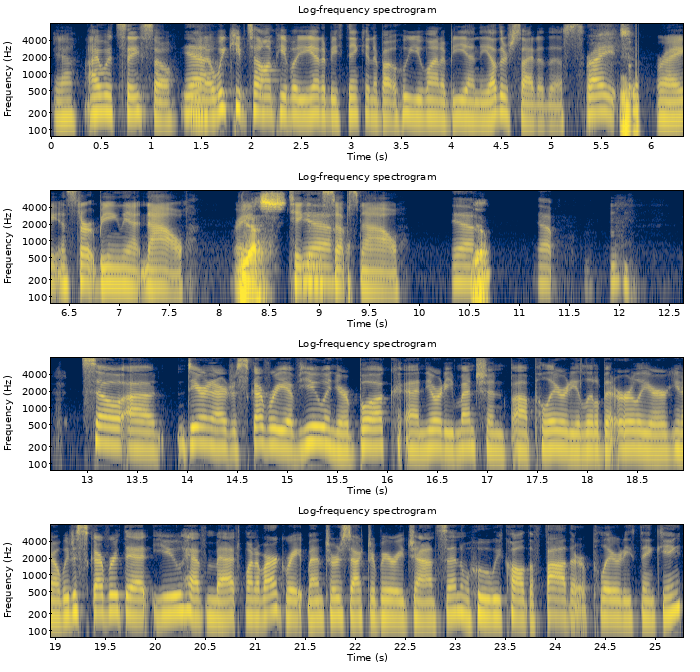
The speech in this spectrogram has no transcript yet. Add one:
Yeah, I would say so. Yeah. You know, we keep telling people you got to be thinking about who you want to be on the other side of this. Right. Yeah. Right. And start being that now. Right? Yes. Taking yeah. the steps now. Yeah. Yep. yep. So, uh, Darren, our discovery of you and your book, and you already mentioned uh, polarity a little bit earlier. You know, we discovered that you have met one of our great mentors, Dr. Barry Johnson, who we call the father of polarity thinking.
